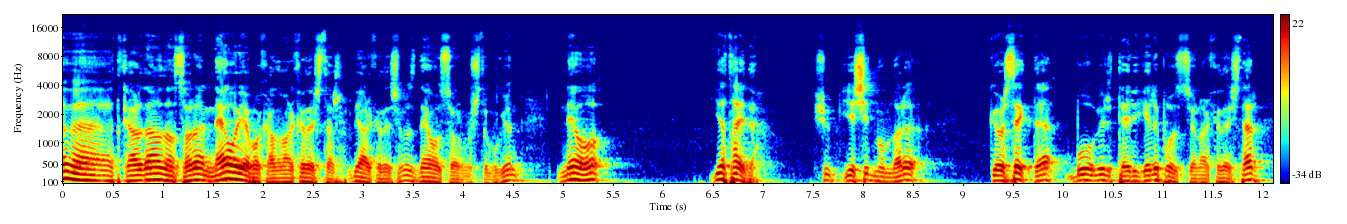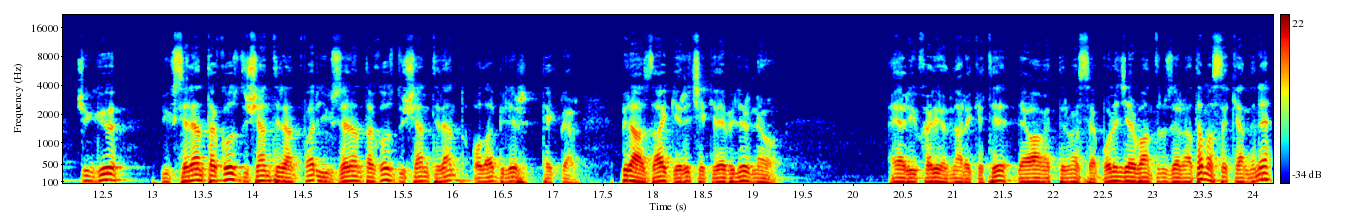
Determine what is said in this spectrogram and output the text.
Evet Cardano'dan sonra Neo'ya bakalım arkadaşlar. Bir arkadaşımız Neo sormuştu bugün. Neo yatayda. Şu yeşil mumları görsek de bu bir tehlikeli pozisyon arkadaşlar. Çünkü yükselen takoz düşen trend var. Yükselen takoz düşen trend olabilir tekrar. Biraz daha geri çekilebilir Neo eğer yukarı yönlü hareketi devam ettirmezse, Bollinger Band'ın üzerine atamazsa kendini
